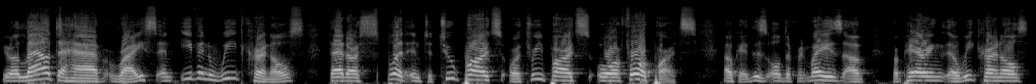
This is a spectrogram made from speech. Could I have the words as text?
you're allowed to have rice and even wheat kernels that are split into two parts or three parts or four parts. Okay, this is all different ways of preparing uh, wheat kernels,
